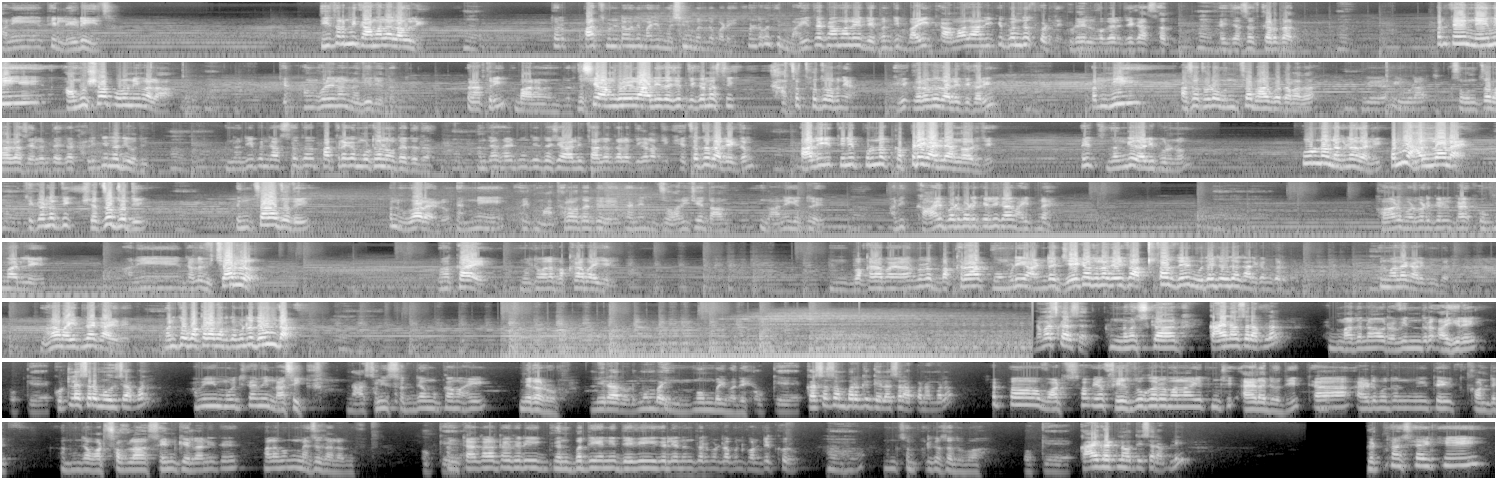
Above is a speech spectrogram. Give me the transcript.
आणि ती लेडीज ती जर मी कामाला लावली तर पाच मिनिटामध्ये माझी मशीन बंद पडायची. म्हणतो मग ती बाई तर कामाला येते पण ती बाई कामाला आली की बंदच पडते. पुढेल वगैरे जे काय असतात काही जास्त करतात. पण ते नेहमी अमुषा पौर्णिमेला ते आंघोळीला नदी देतात. रात्री बारा नंतर जशी आंघोळीला आली तशी तिकडनंच ती खाचत होतो. म्हणजे हे करतच आली ती खरी. पण मी असा थोडा उंच भाग होता माझा. एवढा असं उंच भाग असेल आणि त्याच्याखाली ती नदी होती. नदी पण जास्त तर पात्र काय मोठं नव्हतं त्याचं. आणि त्या साईडनं ती जशी आली चालत आला तिकडनं ती खेचतच आली एकदम. आली तिने पूर्ण कपडे काढले अंगावरचे. हीच नंगी झाली पूर्ण. पूर्ण नग्न झाली. पण मी हल्लो नाही. तिकडनं ती खेचत होती. पिंचाळत होती. पण उभा राहिलो. त्यांनी एक म्हातारा होता तिथे. त्यांनी ज्वारीचे दान दाणे घेतले. आणि काय बडबड केली काय माहीत नाही. फार बडबड केली काय फूक मारली आणि त्याला विचारलं मग काय? म्हणतो मला बकरा पाहिजे. बकरा पाहिजे. बकरा कोंबडी अंड जे काय तुला द्यायचं आत्ताच दे उद्याच्या उद्या कार्यक्रम कर. पण मला कार्यक्रम कर. मला माहीत नाही काय ते. पण तो बकरा मागतो म्हटलं देऊन टाक. नमस्कार सर. नमस्कार. काय नाव सर आपलं? माझं नाव रवींद्र आहिरे. ओके. कुठल्या सर मूवीचं आपण? आम्ही मूळचे आम्ही नाशिक. आणि नाशिक सध्या मुक्काम आहे मीरा रोड. मीरा रोड मुंबई. मुंबईमध्ये. ओके. कसा संपर्क केला सर आपण आम्हाला? व्हॉट्सअप या फेसबुकवर मला तुमची ॲड आली होती. त्या ॲडमधून मी ते कॉन्टॅक्ट तुमच्या व्हॉट्सअपला सेंड केलं आणि ते मला मग मेसेज आला आणि ओके. त्या काळात काहीतरी गणपती आणि देवी गेल्यानंतर म्हटलं आपण कॉन्टॅक्ट करू. हम्म, हम्म. मग संपर्क साधू बा ओके. काय घटना होती सर आपली? घटना अशी आहे की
